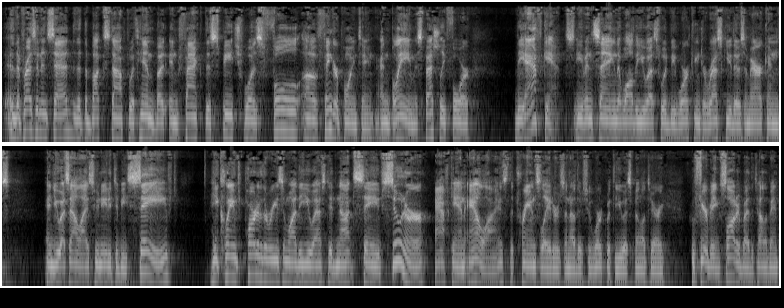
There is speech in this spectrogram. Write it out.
The president said that the buck stopped with him, but in fact, the speech was full of finger pointing and blame, especially for the Afghans, even saying that while the U.S. would be working to rescue those Americans and U.S. allies who needed to be saved, he claimed part of the reason why the U.S. did not save sooner Afghan allies, the translators and others who worked with the U.S. military, who fear being slaughtered by the Taliban.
